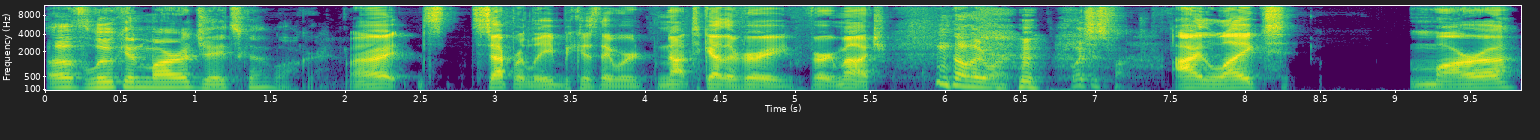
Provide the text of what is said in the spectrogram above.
of Luke and Mara Jade Skywalker? all right separately because they were not together very very much. no, they weren't, which is fine. I liked Mara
